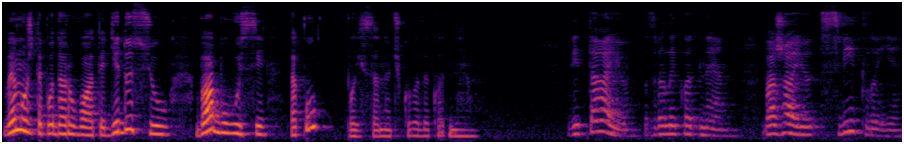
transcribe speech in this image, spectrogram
Ви можете подарувати дідусю, бабусі таку писаночку великодневу. Вітаю з Великоднем! Бажаю світлої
